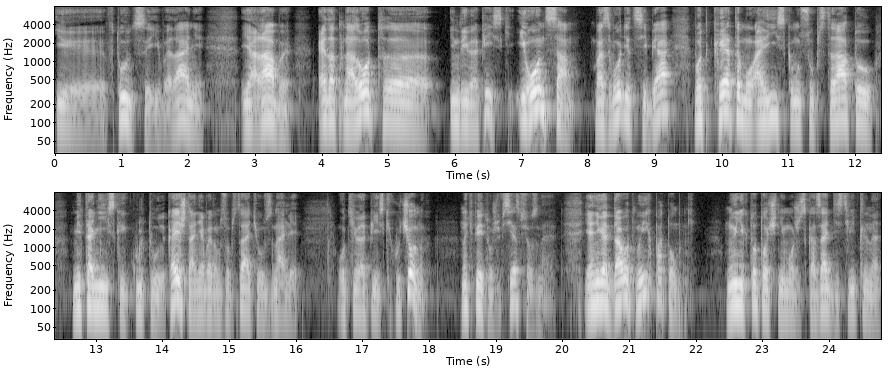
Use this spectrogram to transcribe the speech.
и в Турции, и в Иране, и арабы. Этот народ э, индоевропейский. И он сам возводит себя вот к этому арийскому субстрату метанийской культуры. Конечно, они об этом субстрате узнали от европейских ученых, но теперь это уже все все знают. И они говорят, да, вот мы их потомки. Ну и никто точно не может сказать действительно,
